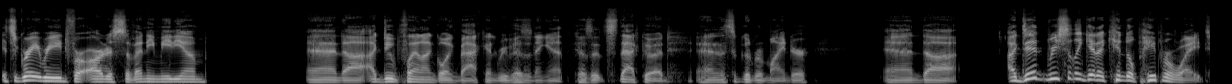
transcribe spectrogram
It's a great read for artists of any medium. And uh, I do plan on going back and revisiting it because it's that good and it's a good reminder. And uh, I did recently get a Kindle Paperwhite,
